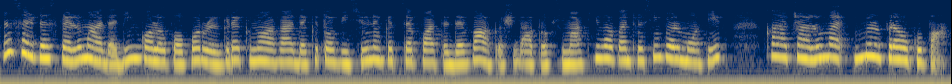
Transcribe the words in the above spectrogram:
Însăși despre lumea de dincolo, poporul grec nu avea decât o viziune cât se poate de vagă și de aproximativă pentru simplul motiv că acea lume nu-l preocupa.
